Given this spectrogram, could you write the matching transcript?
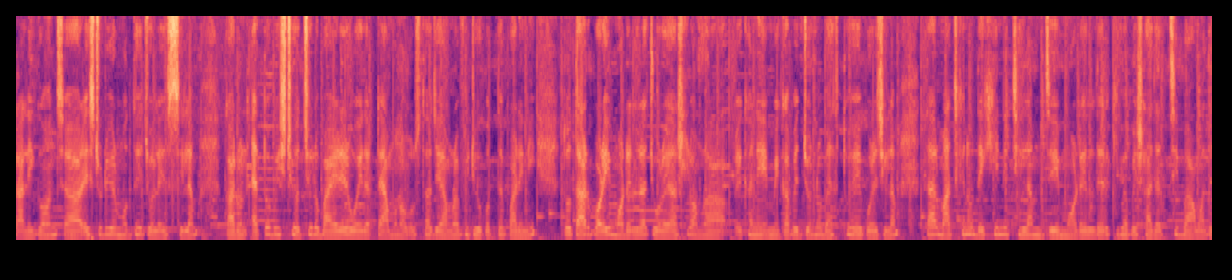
টালিগঞ্জ, আর স্টুডিওর মধ্যেই চলে এসেছিলাম। কারণ এত বৃষ্টি হচ্ছিল, বাইরের ওয়েদারটা এমন অবস্থা যে আমরা ভিডিও করতে পারিনি। তো তারপরেই মডেলরা চলে আসলো, আমরা এখানে মেকআপের জন্য ব্যস্ত হয়ে পড়েছিলাম। তার মাঝখানেও দেখিয়ে নিচ্ছিলাম যে মডেলদের কীভাবে সাজাচ্ছি বা আমাদের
